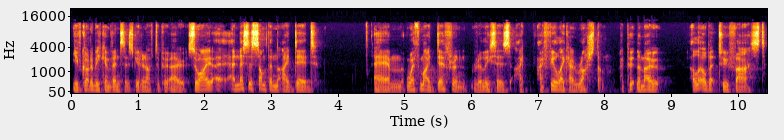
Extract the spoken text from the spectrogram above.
you've got to be convinced it's good enough to put out. So I, and this is something that I did. Um, with my DFRNT releases, I, I feel like I rushed them. I put them out a little bit too fast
